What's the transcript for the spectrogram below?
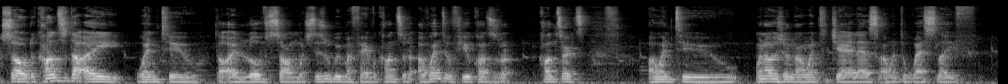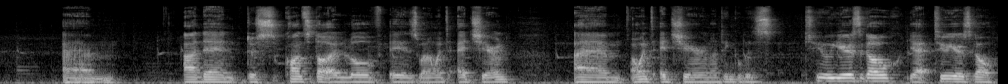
So the concert that I went to that I love so much, this would be my favorite concert. I went to a few concert concerts I went to when I was younger. I went to JLS. I went to Westlife, um, and then this concert that I love is when I went to Ed Sheeran. Um, I went to Ed Sheeran. I think it was two years ago. Yeah, two years ago.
